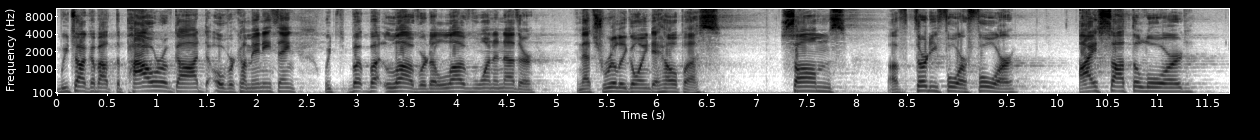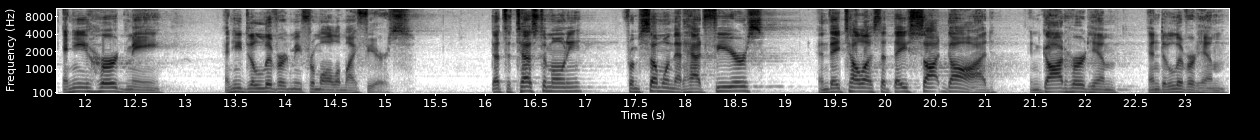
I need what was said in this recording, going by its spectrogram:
We talk about the power of God to overcome anything, we, but, but love, we're to love one another, and that's really going to help us. Psalms of 34 4, I sought the Lord, and he heard me, and he delivered me from all of my fears. That's a testimony from someone that had fears, and they tell us that they sought God, and God heard him and delivered him.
